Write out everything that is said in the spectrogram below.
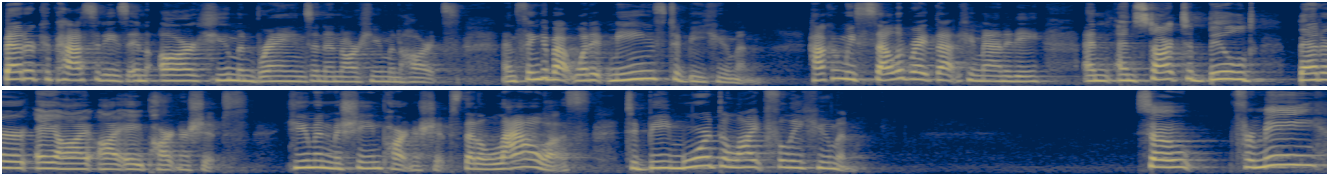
better capacities in our human brains and in our human hearts, and think about what it means to be human. How can we celebrate that humanity and, and start to build better AI-IA partnerships? human-machine partnerships that allow us to be more delightfully human. So for me,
